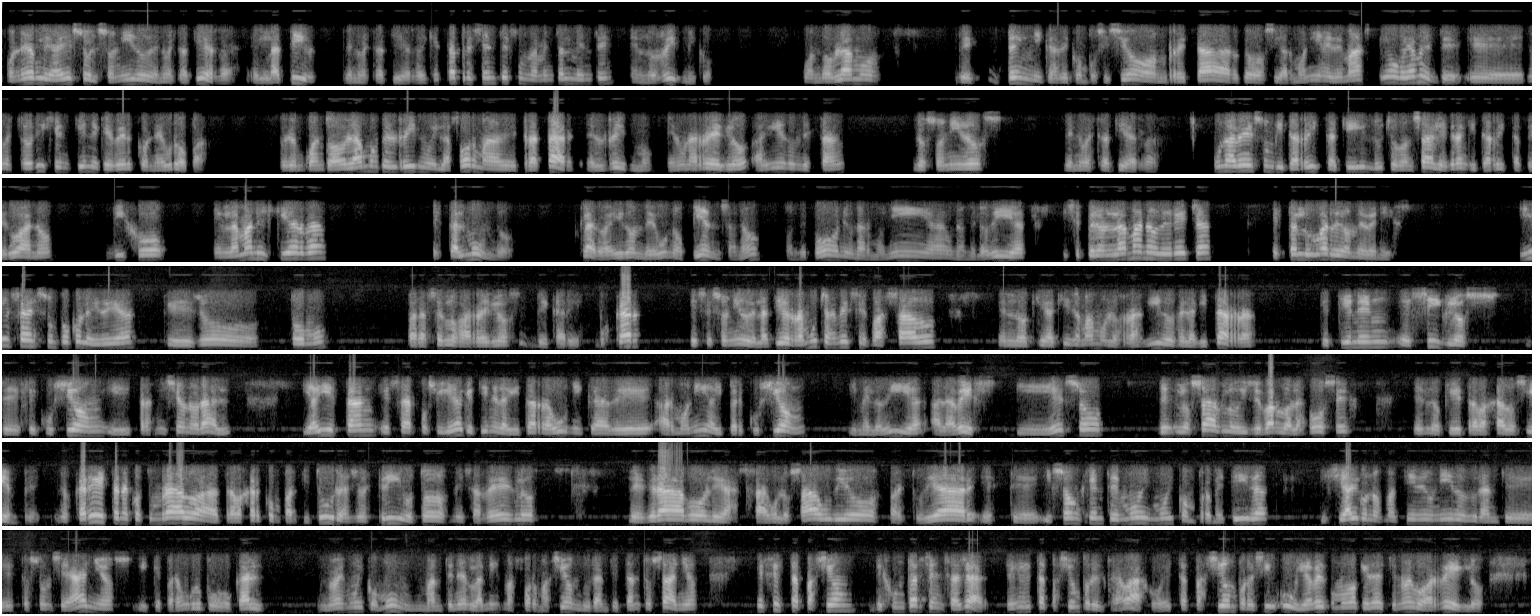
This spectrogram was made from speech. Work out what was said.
ponerle a eso el sonido de nuestra tierra, el latir de nuestra tierra y que está presente fundamentalmente en lo rítmico. Cuando hablamos de técnicas de composición, retardos y armonías y demás, obviamente eh, nuestro origen tiene que ver con Europa, pero en cuanto hablamos del ritmo y la forma de tratar el ritmo en un arreglo, ahí es donde están los sonidos de nuestra tierra. Una vez un guitarrista aquí, Lucho González, gran guitarrista peruano, dijo en la mano izquierda está el mundo. Claro, ahí donde uno piensa, ¿no? Donde pone una armonía, una melodía. Dice, pero en la mano derecha está el lugar de donde venís. Y esa es un poco la idea que yo tomo para hacer los arreglos de caré. Buscar ese sonido de la tierra, muchas veces basado en lo que aquí llamamos los rasguidos de la guitarra, que tienen eh, siglos de ejecución y transmisión oral, y ahí están esa posibilidad que tiene la guitarra única de armonía y percusión y melodía a la vez, y eso desglosarlo y llevarlo a las voces es lo que he trabajado siempre. Los caré están acostumbrados a trabajar con partituras, yo escribo todos mis arreglos, les grabo, les hago los audios para estudiar, este, y son gente muy, muy comprometida y si algo nos mantiene unidos durante estos 11 años y que para un grupo vocal no es muy común mantener la misma formación durante tantos años, es esta pasión de juntarse a ensayar, es esta pasión por el trabajo, esta pasión por decir, uy, a ver cómo va a quedar este nuevo arreglo,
